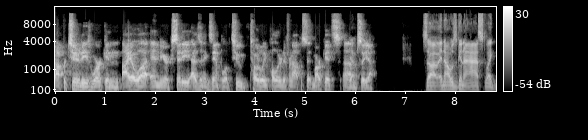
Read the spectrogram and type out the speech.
opportunities. Work in Iowa and New York City as an example of two totally polar different opposite markets. Um, yeah. So yeah. So and I was gonna ask like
